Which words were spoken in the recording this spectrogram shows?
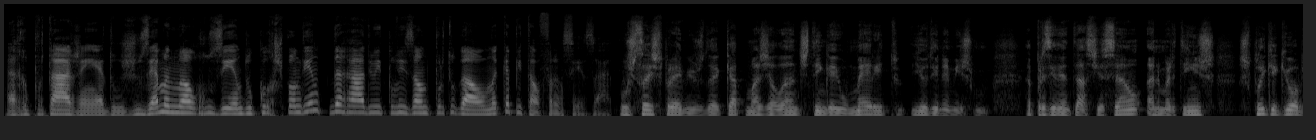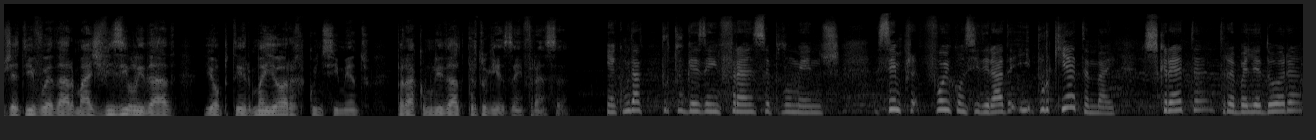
A reportagem é do José Manuel Rosendo, correspondente da Rádio e Televisão de Portugal, na capital francesa. Os seis prémios da Cap Magellan distinguem o mérito e o dinamismo. A presidente da associação, Ana Martins, explica que o objetivo é dar mais visibilidade e obter maior reconhecimento para a comunidade portuguesa em França. A comunidade portuguesa em França, pelo menos, sempre foi considerada, e porque é também, discreta, trabalhadora,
